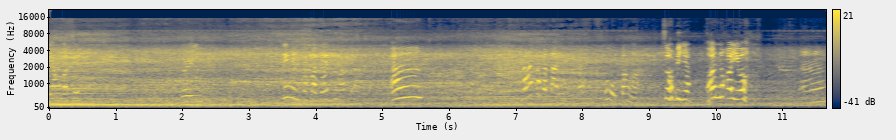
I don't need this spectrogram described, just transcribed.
Ayan kasi. Girl. Sino yung kapatid? Ah. Nakaka ba tayo? Oo, tanga. Sabi niya, ano kayo? Ah.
